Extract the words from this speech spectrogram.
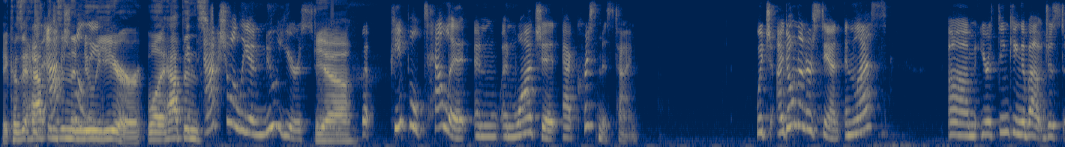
because it happens in the new year well it happens It's Actually, a New Year's story. Yeah. But people tell it and, and watch it at Christmas time, which I don't understand unless um, you're thinking about just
